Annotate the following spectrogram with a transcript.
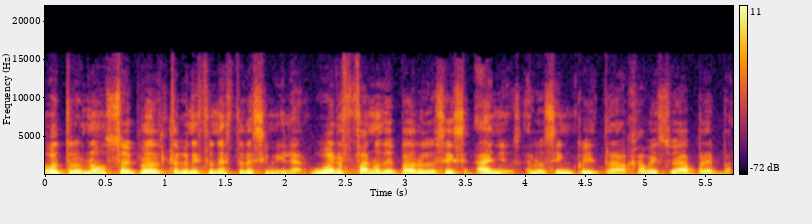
Otro, ¿no? Soy protagonista de una historia similar. Huérfano de padre a los seis años. A los cinco trabajaba y estudiaba prepa.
